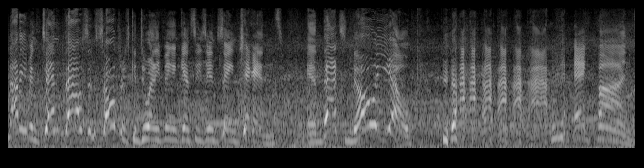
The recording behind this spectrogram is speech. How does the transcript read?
Not even 10,000 soldiers can do anything against these insane chickens. And that's no yoke. Egg puns.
